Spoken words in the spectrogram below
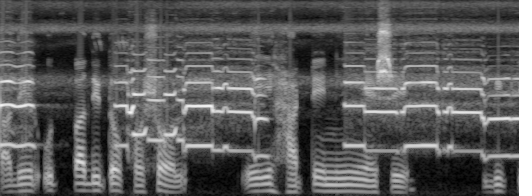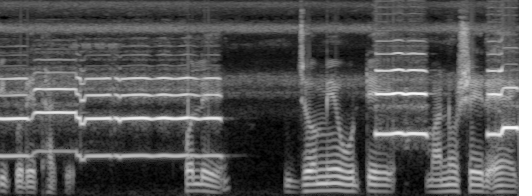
তাদের উৎপাদিত ফসল এই হাটে নিয়ে এসে বিক্রি করে থাকে। ফলে জমে উঠে মানুষের এক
